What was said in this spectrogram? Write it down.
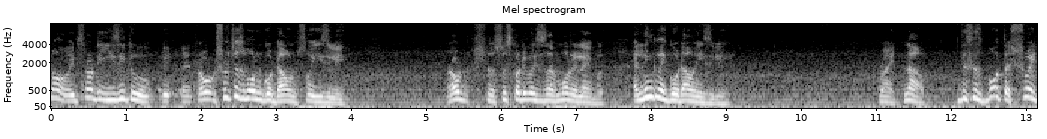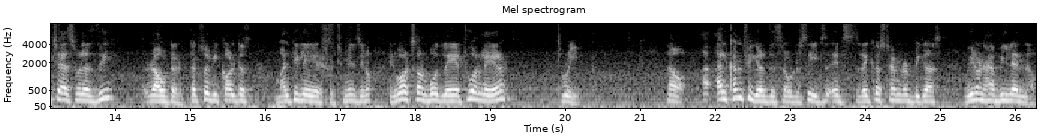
No it's not easy to uh, switches won't go down so easily route Cisco devices are more reliable. A link may go down easily. Right now this is both a switch as well as the router. That's why we call it as multi-layer switch means you know it works on both layer 2 and layer 3 now I'll configure this router. See it's, it's request timed because we don't have VLAN now.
